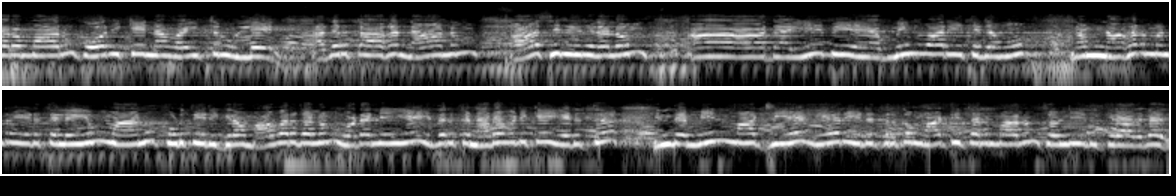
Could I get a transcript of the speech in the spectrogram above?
தருமாறும் கோரிக்கை நான் வைத்துள்ளேன். அதற்காக நானும் ஆசிரியர்களும் இபி மின் வாரியத்திடமும் நம் நகர்மன்ற இடத்திலேயும் மனு கொடுத்திருக்கிறோம். அவர்களும் உடனேயே இதற்கு நடவடிக்கை எடுத்து இந்த மின் மாற்றியை வேறு இடத்திற்கு மாற்றி தருமாறும் சொல்லியிருக்கிறார்கள்.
